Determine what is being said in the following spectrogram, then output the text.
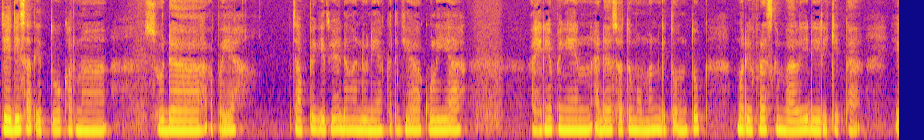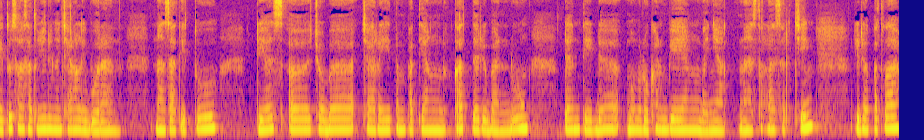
Jadi saat itu karena sudah apa ya capek gitu ya dengan dunia kerja kuliah, akhirnya pengen ada suatu momen gitu untuk merefresh kembali diri kita, yaitu salah satunya dengan cara liburan. Nah saat itu dia eh, coba cari tempat yang dekat dari Bandung dan tidak memerlukan biaya yang banyak. Nah, setelah searching, didapatlah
